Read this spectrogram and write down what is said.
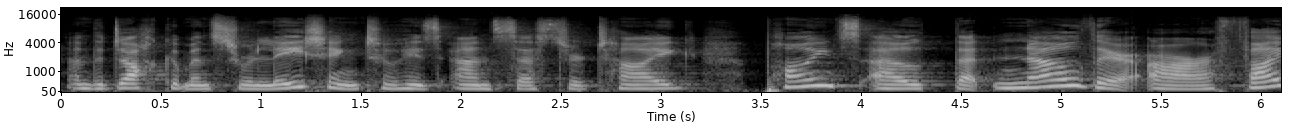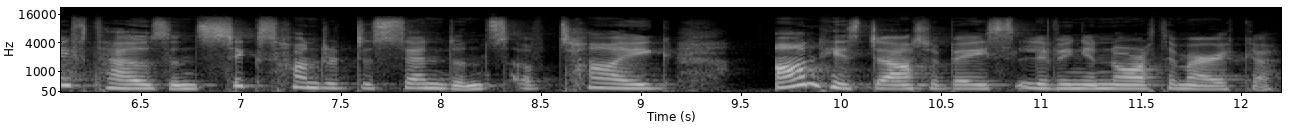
and the documents relating to his ancestor Tadhg, points out that now there are 5,600 descendants of Tadhg on his database living in North America.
